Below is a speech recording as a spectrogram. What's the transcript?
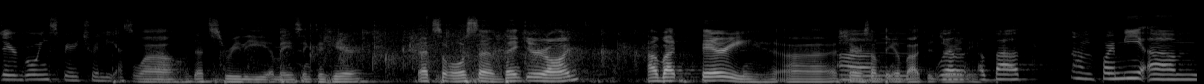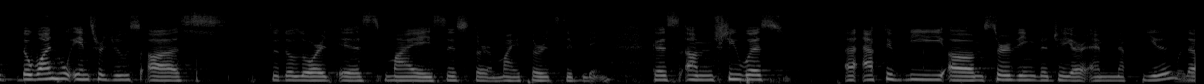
they're growing spiritually as well. Wow, that's really amazing to hear. That's so awesome. Thank you, Ron. How about Terry? Uh, share something Um, about your well, journey. about Um, for me, um, the one who introduced us to the Lord is my sister, my third sibling, because um, she was uh, actively um, serving the JRM Nakpil, the,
